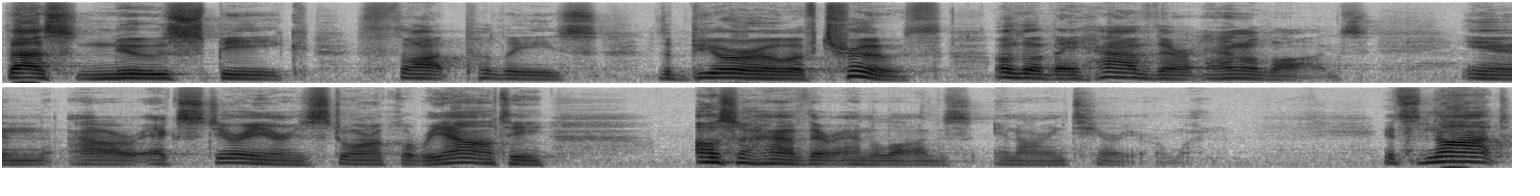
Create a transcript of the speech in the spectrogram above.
Thus, Newspeak, Thought Police, the Bureau of Truth, although they have their analogs in our exterior historical reality, also have their analogs in our interior one. It's not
